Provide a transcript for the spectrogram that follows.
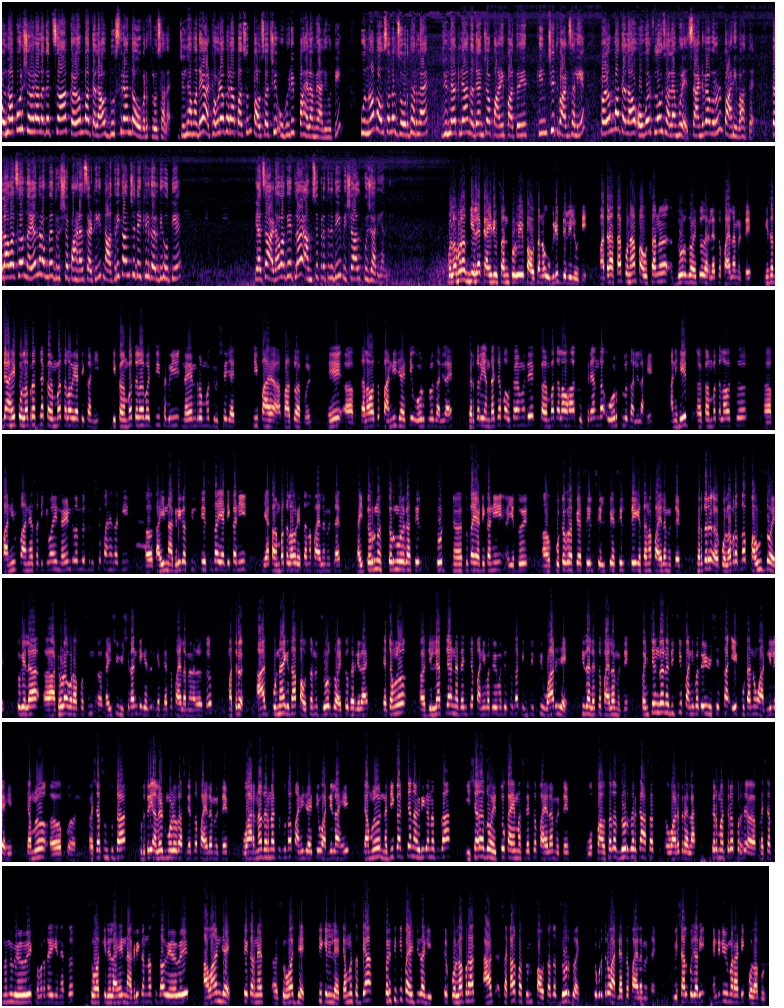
कोल्हापूर शहरालगतचा कळंबा तलाव दुसऱ्यांदा ओव्हरफ्लो झालाय. जिल्ह्यामध्ये आठवड्याभरापासून पावसाची उघडीप पाहायला मिळाली होती. पुन्हा पावसानं जोर धरलाय. जिल्ह्यातल्या नद्यांच्या पाणी पातळीत किंचित वाढ झालीय. कळंबा तलाव ओव्हरफ्लो झाल्यामुळे सांडव्यावरून पाणी वाहत आहे तलावाचं नयनरम्य दृश्य पाहण्यासाठी नागरिकांची देखील गर्दी होतीये. याचा आढावा घेतलाय आमचे प्रतिनिधी विशाल पुजारी यांनी. कोल्हापुरात गेल्या काही दिवसांपूर्वी पावसानं उघडीप दिलेली होती. मात्र आता पुन्हा पावसानं जोर जो आहे तो धरल्याचं पाहायला मिळते मी सध्या आहे कोल्हापुरातल्या कळंबा तलाव या ठिकाणी. ही कळंबा तलावाची सगळी नयनरम्य दृश्य जी आहेत ती पाह पाहतो आपण. हे तलावाचं पाणी जे आहे ते ओव्हरफ्लो झालेलं आहे. खर तर यंदाच्या पावसाळ्यामध्ये कळंबा तलाव हा दुसऱ्यांदा ओव्हरफ्लो झालेला आहे. आणि हेच कळंबा तलावाचं पाणी पाहण्यासाठी किंवा हे नयनरम्य दृश्य पाहण्यासाठी काही नागरिक असतील ते सुद्धा या ठिकाणी या कांबा तलावर येताना पाहायला मिळत आहेत काही तरुण तरुण वर्ग असेल तो सुद्धा या ठिकाणी येतोय. फोटोग्राफी असेल सेल्फी असेल ते घेताना पाहायला मिळत आहेत खरं तर कोल्हापुरातला पाऊस जो आहे तो गेल्या आठवडाभरापासून काहीशी विश्रांती घेत- घेतल्याचं पाहायला मिळालं होतं. मात्र आज पुन्हा एकदा पावसानं जोर जो आहे तो धरलेला आहे. त्याच्यामुळं जिल्ह्यातल्या नद्यांच्या पाणी पातळीमध्ये सुद्धा किंचितची वाढ जी आहे ती झाल्याचं पाहायला मिळते पंचगंगा नदीची पाणी पातळी विशेषतः एक फुटानं वाढलेली आहे. त्यामुळं प- प्रशासन सुद्धा कुठेतरी अलर्ट मोडवर असल्याचं पाहायला मिळतंय. वारणा धरणाचं सुद्धा पाणी जे आहे ते वाढलेलं आहे. त्यामुळं नदीकाठच्या नागरिकांना सुद्धा इशारा जो आहे तो कायम असल्याचं पाहायला मिळतंय. व पावसाचा जोर जर का असाच वाढत राहिला तर मात्र प्रशासनानं वेळोवेळी खबरदारी घेण्याचं सुरुवात केलेलं आहे. नागरिकांना सुद्धा वेळोवेळी आवाहन जे आहे ते करण्यास सुरुवात जी आहे ती केलेली आहे. त्यामुळे सध्या परिस्थिती पाहायची झाली तर कोल्हापुरात आज सकाळपासून पावसाचा जोर जो आहे तो कुठेतरी वाढल्याचं पाहायला मिळत आहे विशाल पुजारी एनडीटीव्ही मराठी कोल्हापूर.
